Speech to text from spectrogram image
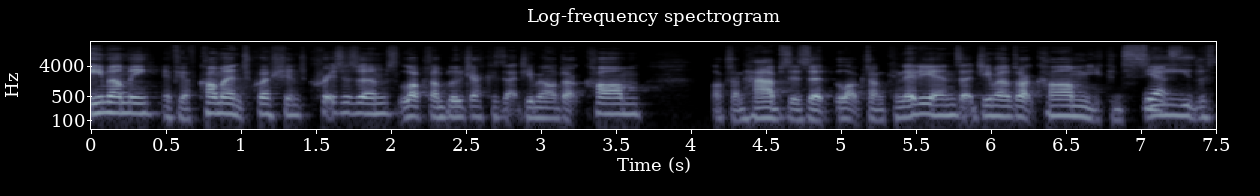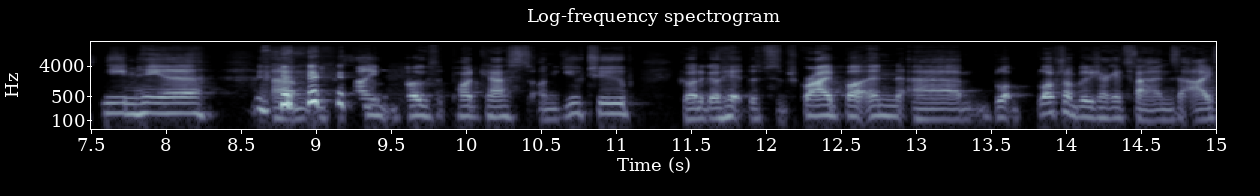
email me if you have comments, questions, criticisms, lockedonbluejackets at gmail.com. Locked on Habs is at lockedoncanadiens at gmail.com. You can see yes. the theme here. Um, you can find both podcasts on YouTube. If you want to go hit the subscribe button, um, Locked on Blue Jackets fans, I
